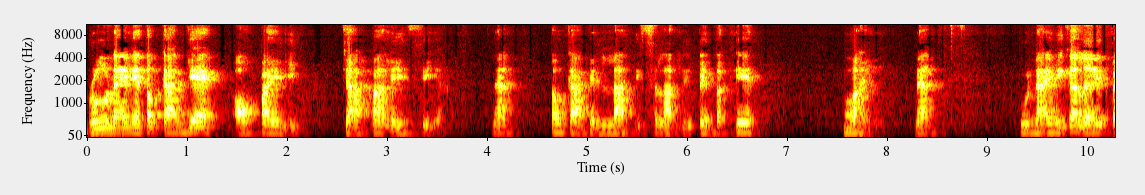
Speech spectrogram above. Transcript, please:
บรูไนเนี่ยต้องการแยกออกไปอีกจากมาเลเซียนะต้องการเป็นรัฐอิสระหรือเป็นประเทศใหม่ นะบรูไนนี้ก็เลยไป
